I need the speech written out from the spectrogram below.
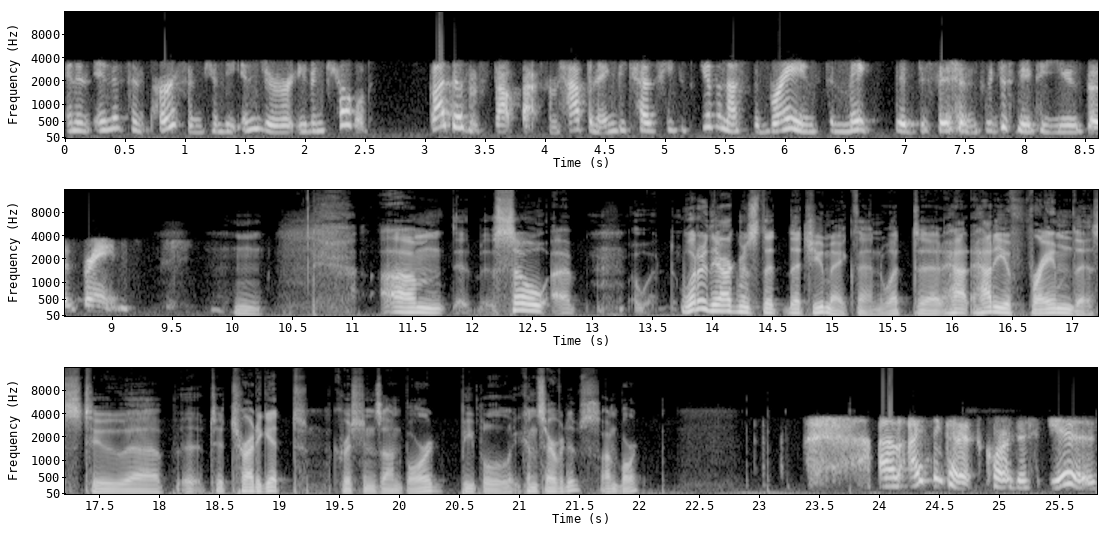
and an innocent person can be injured or even killed. God doesn't stop that from happening because He's given us the brains to make good decisions. We just need to use those brains. Hmm. Um, so, uh, what are the arguments that, that you make then? What uh, how how do you frame this to uh, to try to get Christians on board, people conservatives on board? Um, I think at its core, this is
